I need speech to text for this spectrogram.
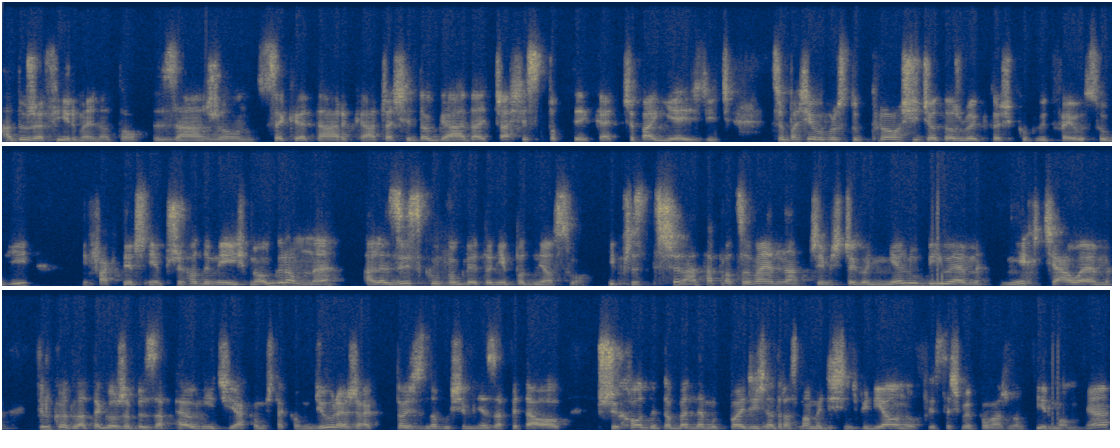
a duże firmy, no to zarząd, sekretarka, trzeba się dogadać, trzeba się spotykać, trzeba jeździć, trzeba się po prostu prosić o to, żeby ktoś kupił twoje usługi, i faktycznie przychody mieliśmy ogromne, ale zysków w ogóle to nie podniosło. I przez trzy lata pracowałem nad czymś, czego nie lubiłem, nie chciałem, tylko dlatego, żeby zapełnić jakąś taką dziurę, że jak ktoś znowu się mnie zapyta o przychody, to będę mógł powiedzieć, no teraz mamy 10 milionów, jesteśmy poważną firmą, nie?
